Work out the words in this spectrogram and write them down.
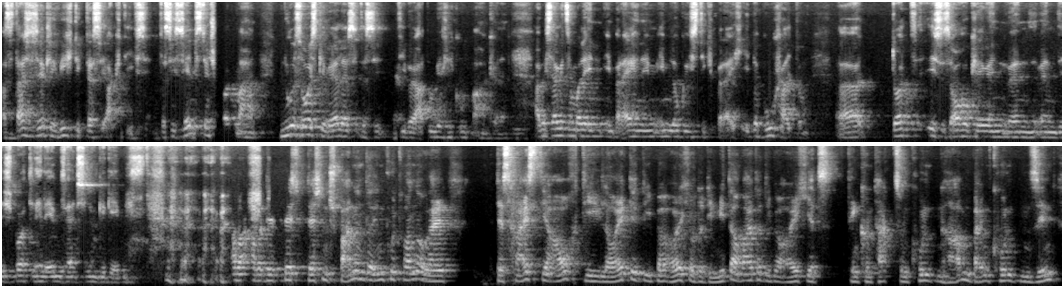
also das ist wirklich wichtig, dass sie aktiv sind, dass sie selbst den Sport machen. Nur so ist gewährleistet, dass sie die Beratung wirklich gut machen können. Aber ich sage jetzt einmal in, in Bereichen, im, im Logistikbereich, in der Buchhaltung, äh, dort ist es auch okay, wenn, wenn, wenn die sportliche Lebenseinstellung gegeben ist. aber, aber das, das ist ein spannender Input, Wanner, weil das heißt ja auch, die Leute, die bei euch oder die Mitarbeiter, die bei euch jetzt den Kontakt zum Kunden haben, beim Kunden sind,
